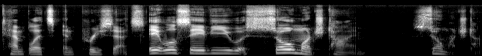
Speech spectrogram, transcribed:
templates and presets. It will save you so much time so much time.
